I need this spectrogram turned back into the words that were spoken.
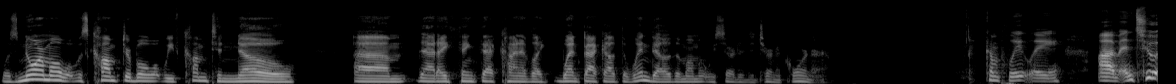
was normal, what was comfortable, what we've come to know um, that I think that kind of like went back out the window the moment we started to turn a corner. Completely. Um, and two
